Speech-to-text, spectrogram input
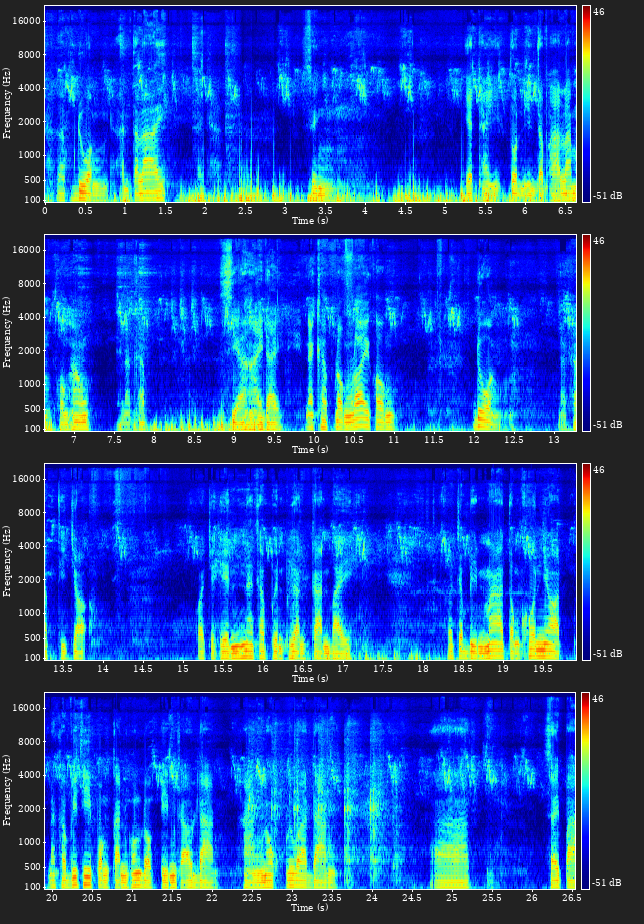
นะครับดวงอันตรายนะครับซึ่งเฮ็ดให้ต้นอินทผลัมของเฮานะครับ เสียหายได้นะครับร่องรอยของดวงนะครับที่เจาะก็จะเห็นนะครับเพื่อนๆการใบ เขาจะบินมาตรงโคนยอดนะครับ วิธีป้องกันของดอกดินก็เอาด่างหางนกหรือว่าด่างาใส่ปลา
